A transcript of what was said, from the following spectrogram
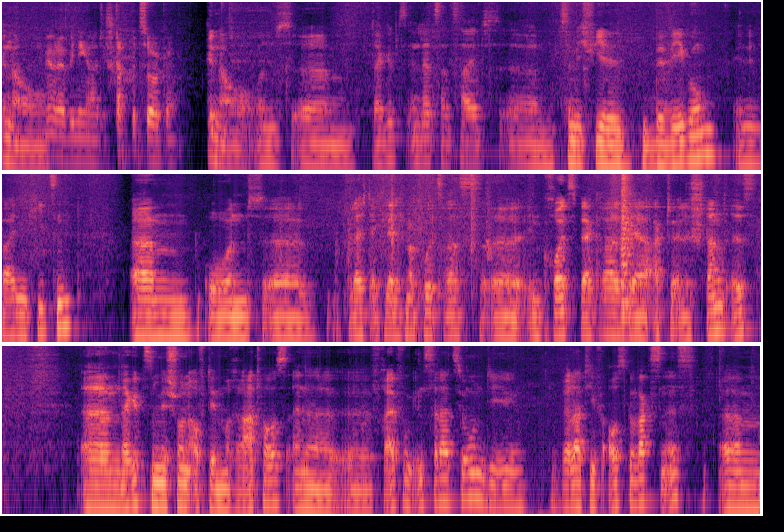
Genau, Mehr oder weniger die Stadtbezirke. genau. Und ähm, da gibt es in letzter Zeit ähm, ziemlich viel Bewegung in den beiden Kiezen. Ähm, und äh, vielleicht erkläre ich mal kurz, was äh, in Kreuzberg gerade der aktuelle Stand ist. Ähm, da gibt es nämlich schon auf dem Rathaus eine äh, Freifunkinstallation, die relativ ausgewachsen ist. Ähm,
